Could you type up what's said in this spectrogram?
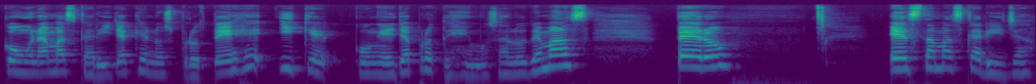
con una mascarilla que nos protege y que con ella protegemos a los demás. Pero esta mascarilla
